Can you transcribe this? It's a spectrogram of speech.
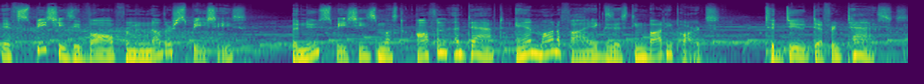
If species evolve from another species, the new species must often adapt and modify existing body parts to do different tasks.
